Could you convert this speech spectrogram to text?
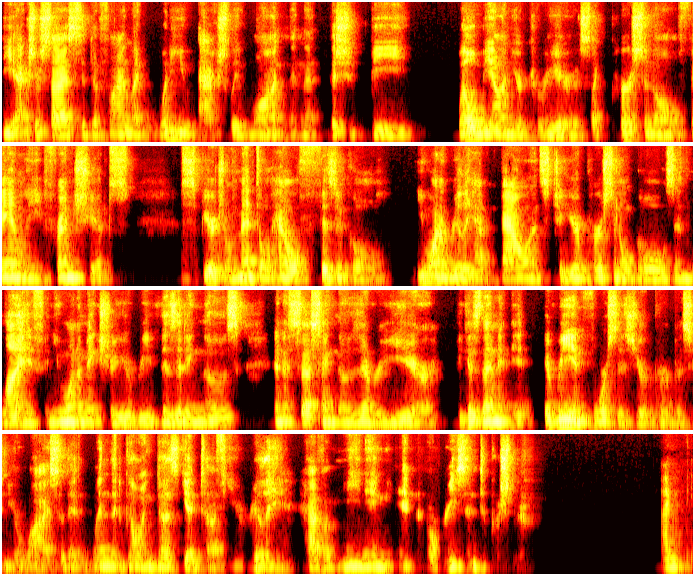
the exercise to define like what do you actually want and that this should be well beyond your career. It's like personal, family, friendships, spiritual, mental health, physical. You want to really have balance to your personal goals in life. And you want to make sure you're revisiting those and assessing those every year because then it, it reinforces your purpose and your why so that when the going does get tough, you really have a meaning and a reason to push through. I'm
